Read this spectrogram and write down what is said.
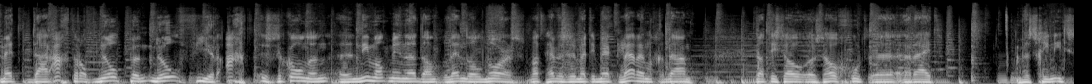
Met daarachter op 0.048 seconden niemand minder dan Lando Norris. Wat hebben ze met die McLaren gedaan? dat hij zo, zo goed rijdt. Misschien iets,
